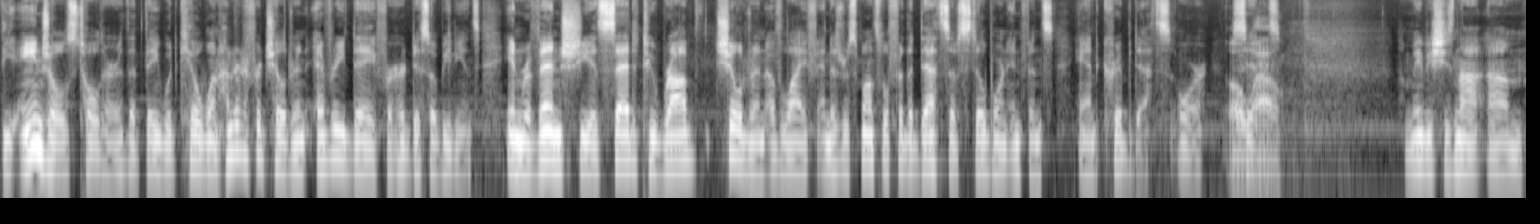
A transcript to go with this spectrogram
The angels told her that they would kill 100 of her children every day for her disobedience. In revenge, she is said to rob children of life and is responsible for the deaths of stillborn infants and crib deaths or Oh, SIDS. wow. Maybe she's not. Um,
